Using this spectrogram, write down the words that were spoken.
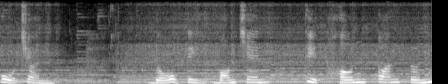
của trần. Đố kỵ bón chen thịt hơn toan tính.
